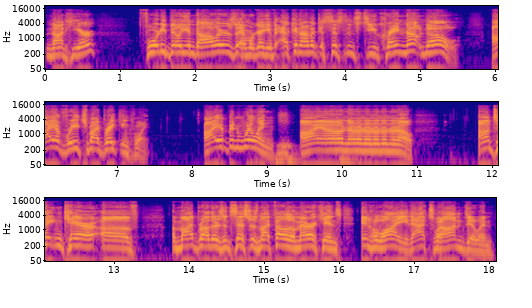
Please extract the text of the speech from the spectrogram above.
not here. $40 billion and we're going to give economic assistance to Ukraine? No, no. I have reached my breaking point. I have been willing. I, oh, no, no, no, no, no, no, no. I'm taking care of my brothers and sisters, my fellow Americans in Hawaii. That's what I'm doing.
